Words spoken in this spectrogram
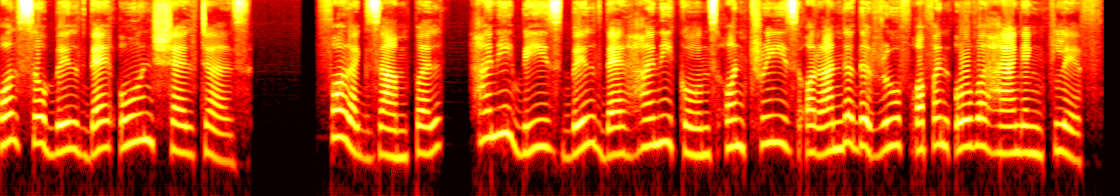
also build their own shelters. For example, honey bees build their honeycombs on trees or under the roof of an overhanging cliff.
